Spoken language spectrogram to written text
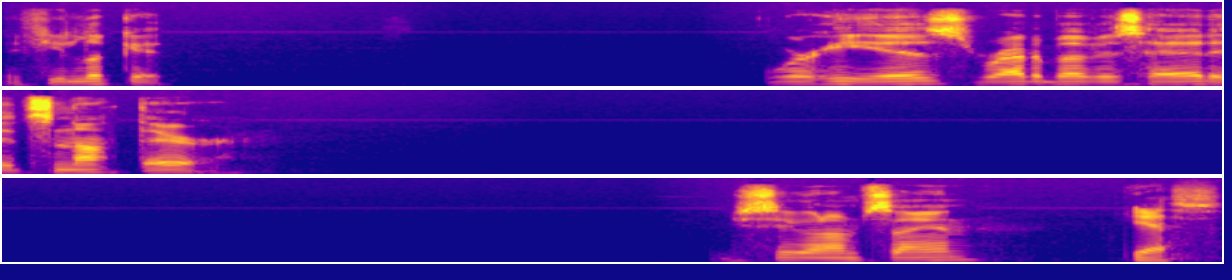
If you look at where he is, right above his head, it's not there. You see what I'm saying? yes.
